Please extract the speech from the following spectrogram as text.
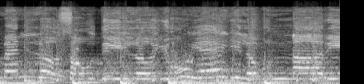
ఓమెన్లో సౌదీలో యుఏఈలో ఉన్నారీ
